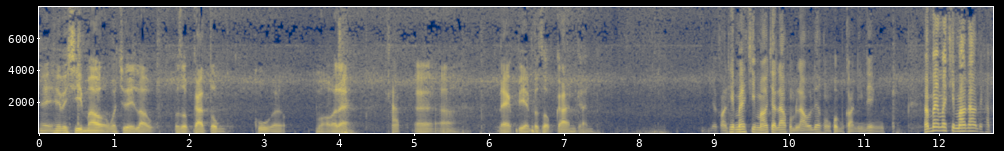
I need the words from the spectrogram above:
ให้ให้ไปชีเมาออกมาช่วยเราประสบการณ์ตรงคู่กับหมอก็ได้ครับ เอออ่า แลกเปลี่ยนประสบการณ์กัน เดี๋ยวก่อนที่แม่ชีเมาส์จะเล่าผมเล่าเรื่องของผมก่อนนิดนึงแล้วแม่แม่ชีเมาส์เล่าเลยครับ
